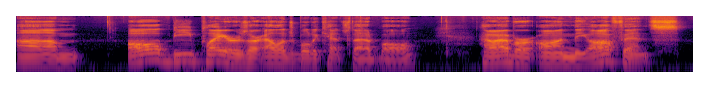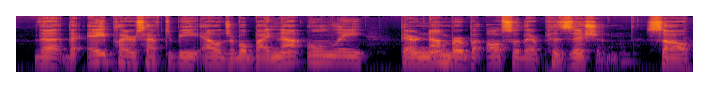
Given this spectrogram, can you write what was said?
um, all B players are eligible to catch that ball. However, on the offense, the, the A players have to be eligible by not only their number but also their position. So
